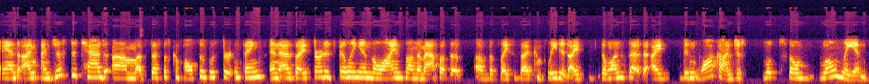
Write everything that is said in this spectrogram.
And I'm, I'm just a tad um, obsessive compulsive with certain things. And as I started filling in the lines on the map of the of the places I've completed, I the ones that I didn't walk on just looked so lonely and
